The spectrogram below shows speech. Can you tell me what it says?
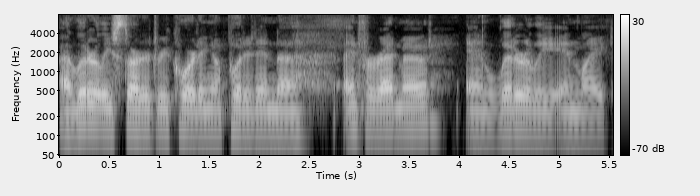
I literally started recording. I put it in the infrared mode, and literally in like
